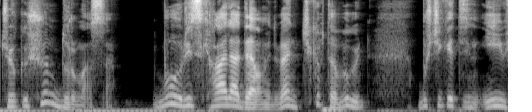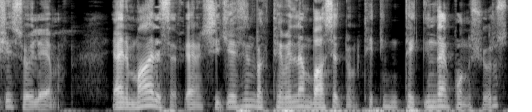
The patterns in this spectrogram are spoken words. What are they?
çöküşün durması. Bu risk hala devam ediyor. Ben çıkıp da bugün bu şirketin iyi bir şey söyleyemem. Yani maalesef yani şirketin bak temelinden bahsetmiyorum. Teknik, tekniğinden konuşuyoruz.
